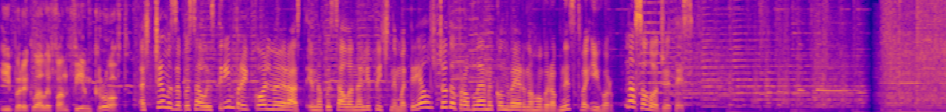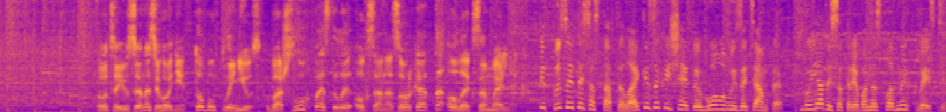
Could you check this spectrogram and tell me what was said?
І переклали фанфільм Крофт. А ще ми записали стрім прикольної раст і написали аналітичний матеріал щодо проблеми конвейерного виробництва ігор. Насолоджуйтесь! Оце й усе на сьогодні. То був Play Ваш слух пестили Оксана Зорка та Олекса Мельник. Підписуйтеся, ставте лайки, захищайте голову і затямте. Боятися треба не складних квестів,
